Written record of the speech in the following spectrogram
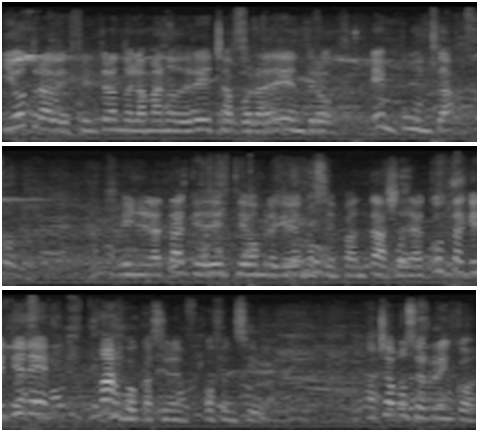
Y otra vez filtrando la mano derecha por adentro, en punta, en el ataque de este hombre que vemos en pantalla, de Acosta, que tiene más vocación ofensiva. Escuchamos el rincón.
